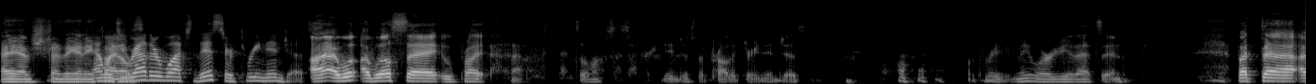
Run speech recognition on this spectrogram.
I am just trying to think of any. Now, would you rather watch this or Three Ninjas? I, I will. I will say. Ooh, probably. I don't know. It's been so long since I saw Three Ninjas, but probably Three Ninjas. We'll three, maybe we'll review that soon. But uh, I,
